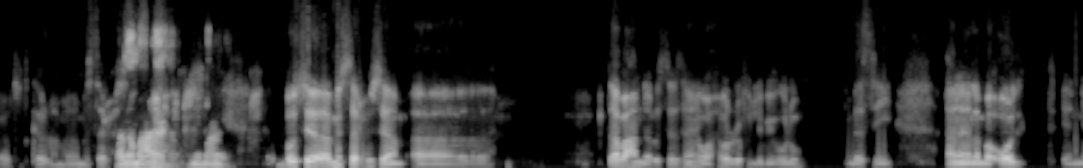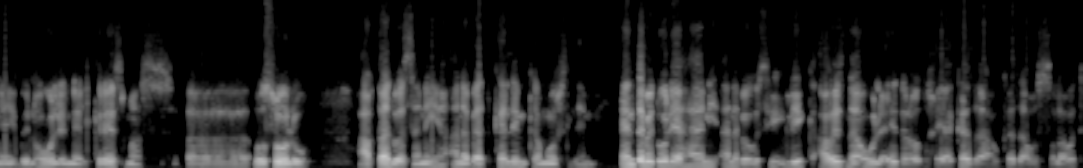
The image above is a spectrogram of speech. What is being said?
لو تتكلم يا مستر أنا حسام. معاك أنا معاك. بص يا مستر حسام آه، طبعا الأستاذ هاني هو حر في اللي بيقوله بس أنا لما قلت إن بنقول إن الكريسماس آه، أصوله عقائد وثنية أنا بتكلم كمسلم. أنت بتقول يا هاني أنا بأسيء ليك عاوزني أقول عيد الأضحية كذا أو كذا أو الصلوات.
